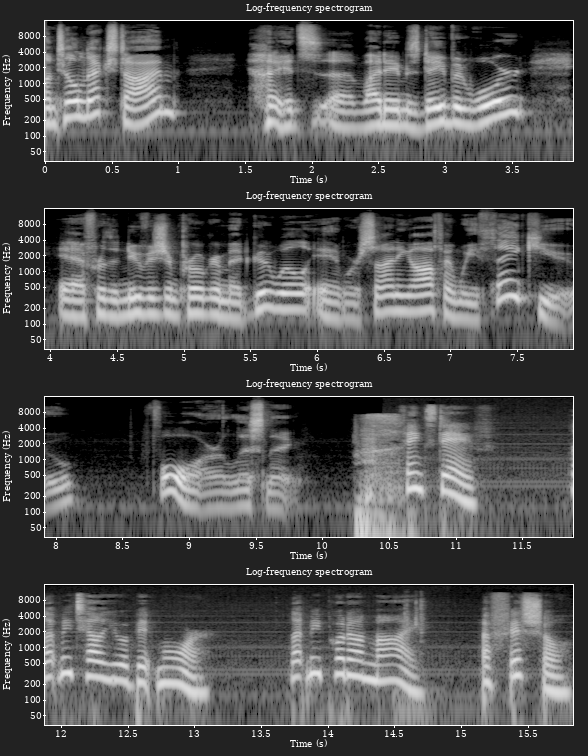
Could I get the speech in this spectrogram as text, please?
until next time, it's uh, my name is David Ward uh, for the New Vision program at Goodwill, and we're signing off. And we thank you for listening. Thanks, Dave. Let me tell you a bit more. Let me put on my official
